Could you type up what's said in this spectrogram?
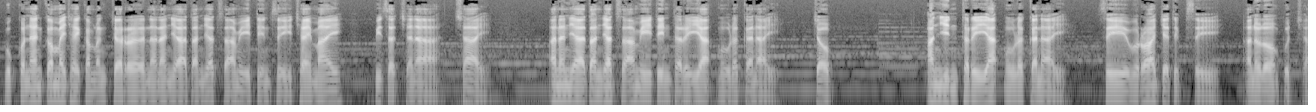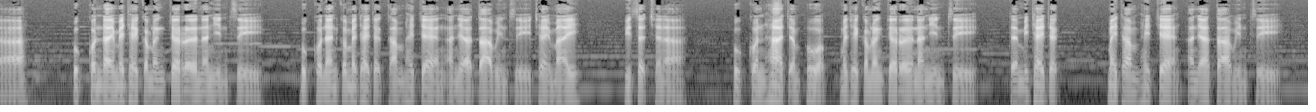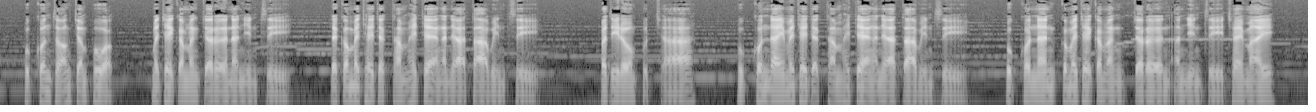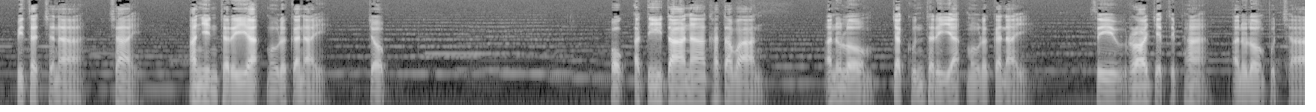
บุคคลนั้นก็ไม่ใช่กำลังเจริญอนัญญาตัญญัตสามีตินสีใช่ไหมวิสัชนา ใช่ อนัญญาตัญญัตสามีตินทริยมูลกนัย จบ อัญญินทริยมูลกนัย474 อนุโลมปุจฉาบุคคลใดไม่ใช่กำลังเจริญอัญญินรีบุคคลนั้นก็ไม่ใช่จะทำให้แจ้งอัญญาตาวินรีใช่ไหมพิสัชนา บุคคลห้าจำพวก ไม่ใช่กำลังเจริญอัญญินรีแต่ไม่ใช่จะไม่ทำให้แจ้งอัญญาตาวินรีบุคคลสองจำพวก ไม่ใช่กำลังเจริญอัญญินรี และก็ไม่ใช่จะทำให้แจ้งอัญญาตาวินสีปฏิโลมปุจฉาบุคคลใดไม่ใช่จะทำให้แจ้งอัญญาตาวินสีบุคคลนั้นก็ไม่ใช่กำลังเจริญอัญญินสีใช่ไหมวิจัชนา ใช่ อัญญินทริยมูลกนัย จบ 6. อตีตานาคตวาน อนุโลมจักขุนทริยมูลกนัย475 อนุโลมปุจฉา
